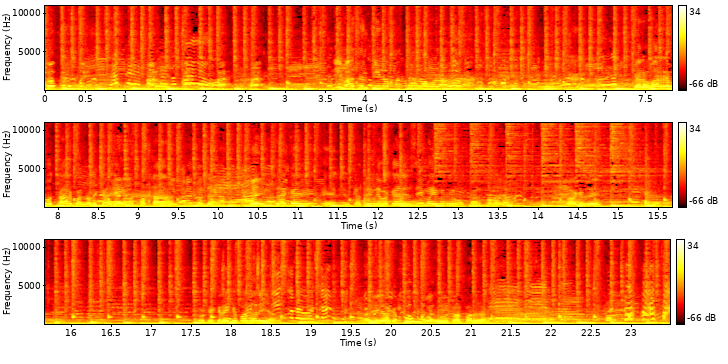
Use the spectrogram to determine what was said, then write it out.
Pues. Ah, ah, ah. Ni va a sentir la patada voladora. Pero va a rebotar cuando le caigan las patadas. O sea, o sea que el, el Catrín le va a caer encima y va a rebotar para allá. ¿Va que sí? ¿Lo que cree que pasaría? Ahí le va a, ¡pum! va a rebotar para allá.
